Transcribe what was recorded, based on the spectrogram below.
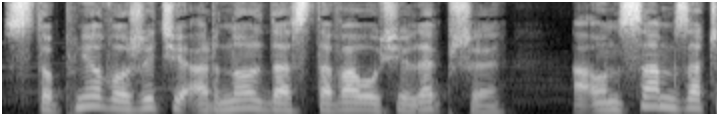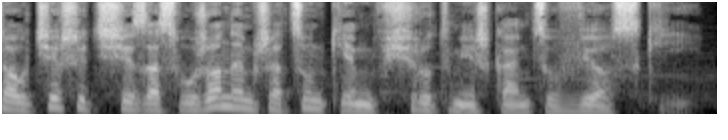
Stopniowo życie Arnolda stawało się lepsze, a on sam zaczął cieszyć się zasłużonym szacunkiem wśród mieszkańców wioski.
